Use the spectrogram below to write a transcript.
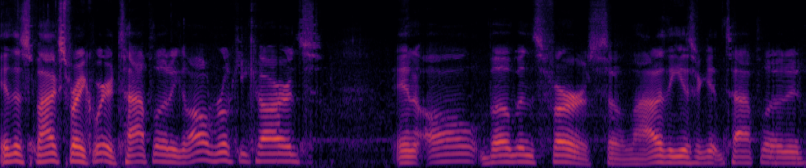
In this box break, we're top loading all rookie cards and all Bowman's first. So a lot of these are getting top loaded.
